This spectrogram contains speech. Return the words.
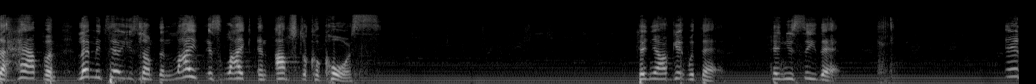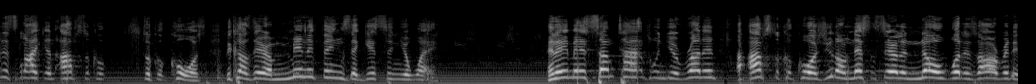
to happen. Let me tell you something. Life is like an obstacle course. Can y'all get with that? Can you see that? It is like an obstacle, course because there are many things that gets in your way. And amen, sometimes when you're running an obstacle course, you don't necessarily know what is already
